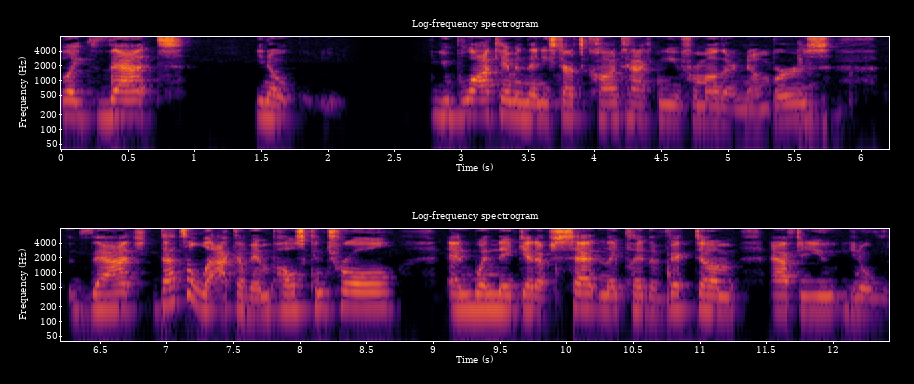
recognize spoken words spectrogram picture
like that, you know, you block him and then he starts contacting you from other numbers. That that's a lack of impulse control. And when they get upset and they play the victim after you, you know,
